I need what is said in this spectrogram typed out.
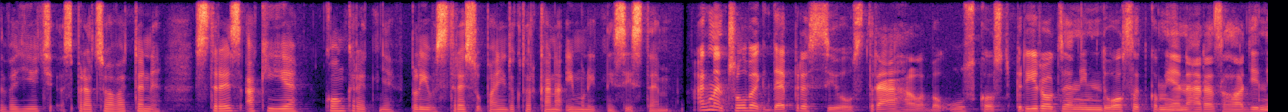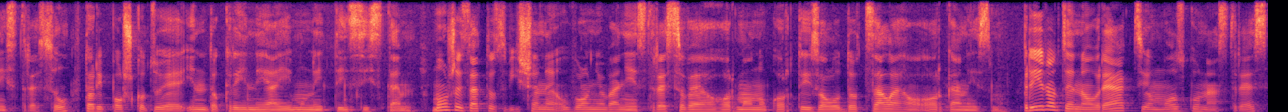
vedieť spracovať ten stres, aký je konkrétne vplyv stresu, pani doktorka, na imunitný systém? Ak má človek depresiu, strach alebo úzkosť, prirodzeným dôsledkom je náraz hladiny stresu, ktorý poškodzuje endokríny a imunitný systém. Môže za to zvýšené uvoľňovanie stresového hormónu kortizolu do celého organizmu. Prirodzenou reakciou mozgu na stres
